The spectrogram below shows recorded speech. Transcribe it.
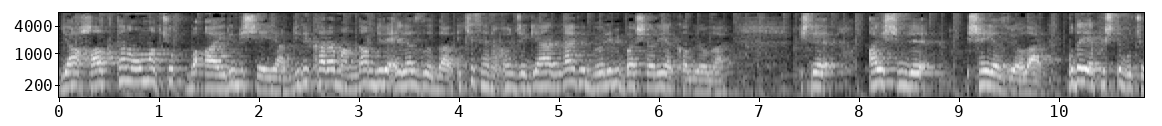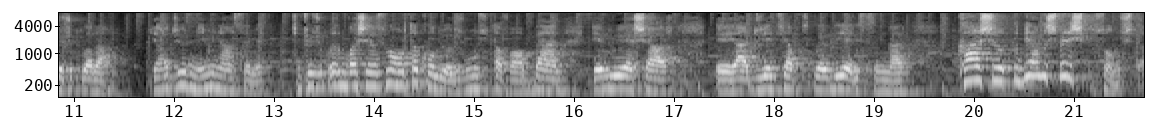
ya halktan olmak çok ayrı bir şey yani. Biri Karaman'dan biri Elazığ'dan iki sene önce geldiler ve böyle bir başarı yakalıyorlar. İşte ay şimdi şey yazıyorlar. Bu da yapıştı bu çocuklara. Ya diyorum ne münasebet. Şimdi çocukların başarısına ortak oluyoruz. Mustafa, ben, Ebru Yaşar, e, yani düet yaptıkları diğer isimler. Karşılıklı bir alışveriş bu sonuçta.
